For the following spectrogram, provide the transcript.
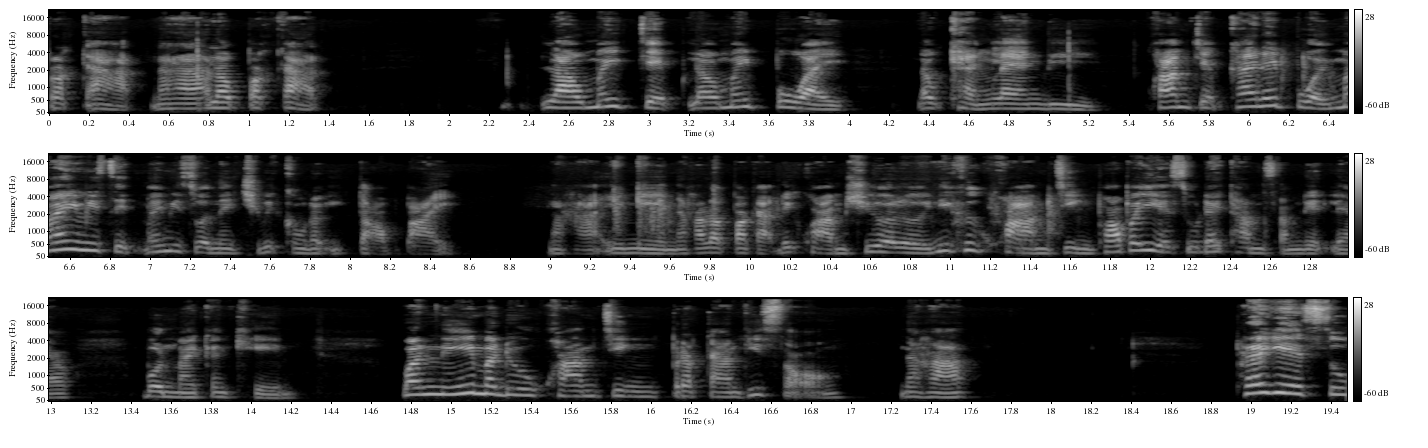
ประกาศนะคะเราประกาศ เราไม่เจ็บเราไม่ป่วย เราแข็งแรงดี ความเจ็บไข้ได้ป่วยไม่มีสิทธิ์ไม่มีส่วนในชีวิตของเราอีกต่อไปนะคะเอเมนนะคะ เราประกาศด้วยความเชื่อเลยนี่คือความจริง เพราะพระเยซูได้ทำสำเร็จแล้วบนไม้กางเขนวันนี้มาดูความจริงประการที่สองนะคะ พระเยซู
